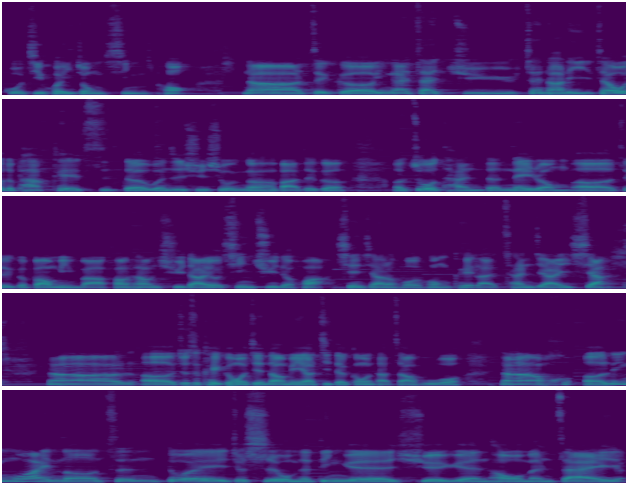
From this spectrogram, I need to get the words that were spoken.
国际会议中心哈。那这个应该在剧在哪里？在我的 Podcast 的文字叙述，应该会把这个呃座谈的内容呃这个报名把它放上去，大家有兴趣的话，线下的活动可以来参加一下。那呃，就是可以跟我见到面，要记得跟我打招呼哦。那呃，另外呢，针对就是我们的订阅学员哈，我们在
